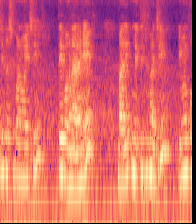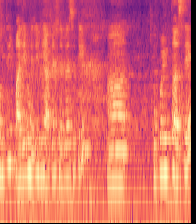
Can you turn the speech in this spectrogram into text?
भाजी कशी बनवायची ते बघणार आहे. बारीक मेथीची भाजी किंवा कोणतीही पालेभाजी ही आपल्या शरीरासाठी उपयुक्त असते.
